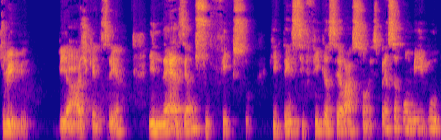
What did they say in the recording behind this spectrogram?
trip, viagem, quer dizer, e nes é um sufixo que intensifica as relações. Pensa comigo,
